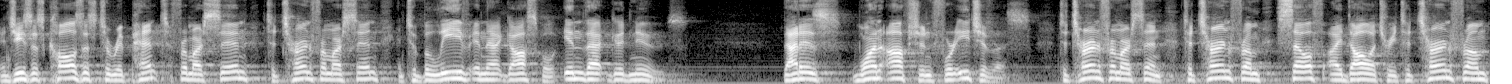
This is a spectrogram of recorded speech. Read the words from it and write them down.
And Jesus calls us to repent from our sin, to turn from our sin, and to believe in that gospel, in that good news. That is one option for each of us to turn from our sin, to turn from self idolatry, to turn from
